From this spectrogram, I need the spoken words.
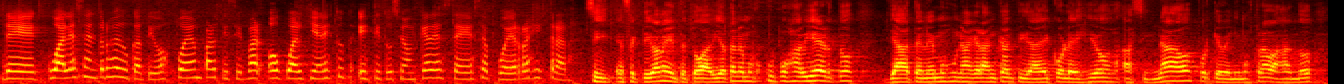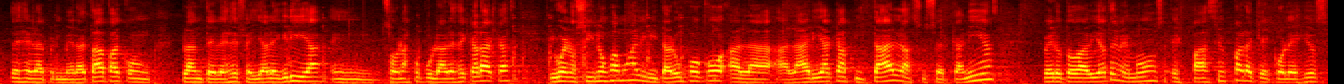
de cuáles centros educativos pueden participar o cualquier institución que desee se puede registrar. Sí, efectivamente, todavía tenemos cupos abiertos, ya tenemos una gran cantidad de colegios asignados porque venimos trabajando desde la primera etapa con planteles de fe y alegría en zonas populares de Caracas. Y bueno, sí nos vamos a limitar un poco al área capital, a sus cercanías, pero todavía tenemos espacios para que colegios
